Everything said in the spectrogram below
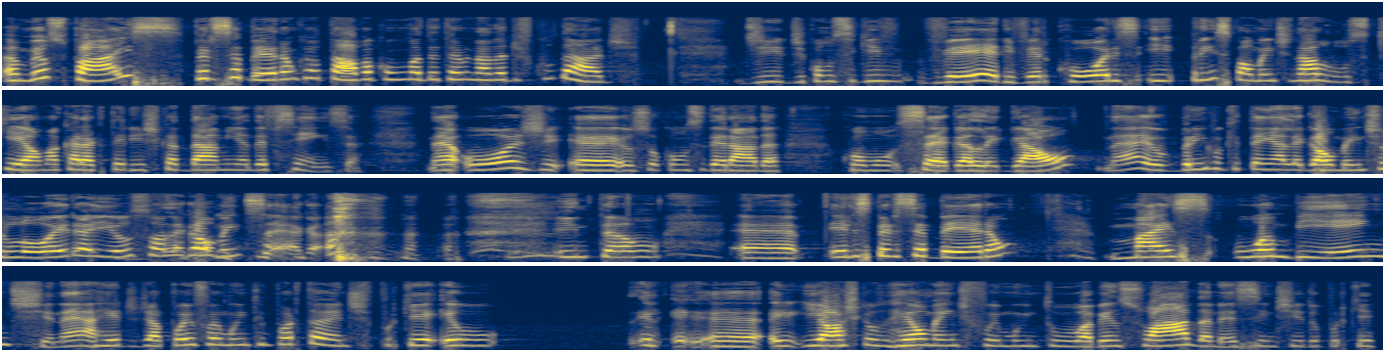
eh, meus pais perceberam que eu estava com uma determinada dificuldade de, de conseguir ver e ver cores, e principalmente na luz, que é uma característica da minha deficiência. Né? Hoje, eh, eu sou considerada como cega legal, né? eu brinco que tem a legalmente loira e eu sou legalmente cega. então, eh, eles perceberam, mas o ambiente, né, a rede de apoio foi muito importante, porque eu e- é, e eu acho que eu realmente fui muito abençoada nesse sentido, porque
